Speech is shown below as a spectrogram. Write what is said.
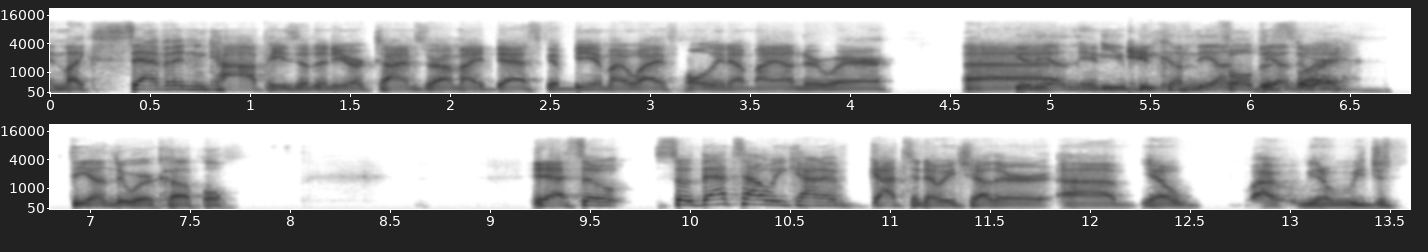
and like seven copies of the New York Times were on my desk of me and my wife holding up my underwear. Uh, the, in, you become the, the underwear, the underwear couple. Yeah. So so that's how we kind of got to know each other. Uh, you know, I, you know, we just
